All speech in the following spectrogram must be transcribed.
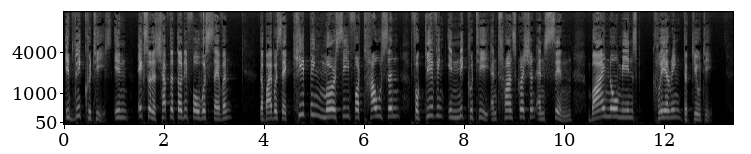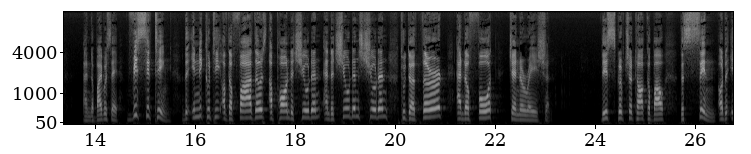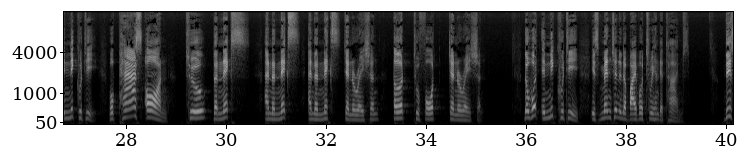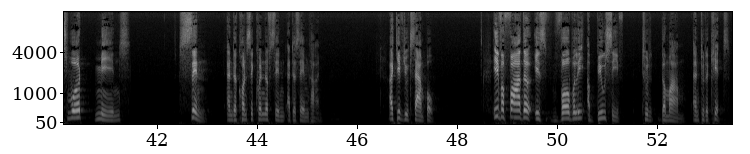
iniquities. In Exodus chapter 34 verse 7, the Bible says, keeping mercy for thousand, forgiving iniquity and transgression and sin, by no means clearing the guilty. And the Bible says, visiting the iniquity of the fathers upon the children and the children's children to the third and the fourth generation. This scripture talk about the sin or the iniquity will pass on to the next and the next and the next generation third to fourth generation. The word iniquity is mentioned in the Bible 300 times. This word means sin and the consequence of sin at the same time. I give you example. If a father is verbally abusive to the mom and to the kids,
